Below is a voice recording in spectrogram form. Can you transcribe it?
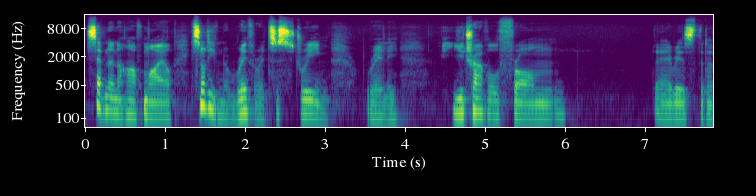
seven and a half mile. It's not even a river; it's a stream, really. You travel from areas that are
